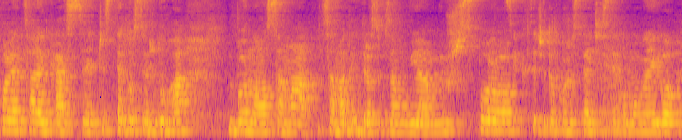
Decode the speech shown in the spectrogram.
polecajka z czystego serducha, bo no sama, sama tych dresów zamówiłam już sporo. Jak chcecie, to korzystajcie z tego mojego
